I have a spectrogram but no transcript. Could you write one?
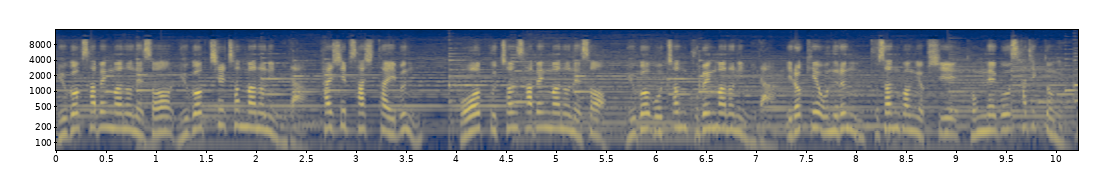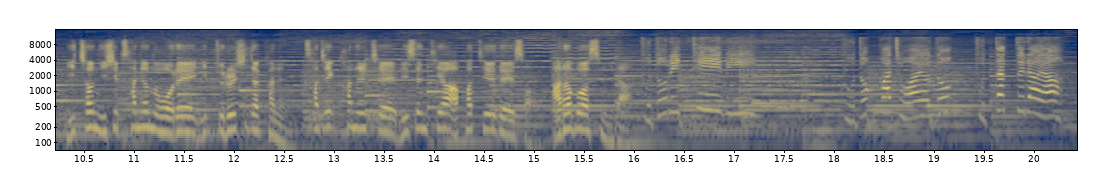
6억 400만 원에서 6억 7천만 원입니다. 84시 타입은 5억 9,400만 원에서 6억 5,900만 원입니다. 이렇게 오늘은 부산광역시 동래구 사직동에 2024년 5월에 입주를 시작하는 사직 하늘채 리센티아 아파트에 대해서 알아보았습니다. 부도리 TV 구독과 좋아요도 부탁드려요.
